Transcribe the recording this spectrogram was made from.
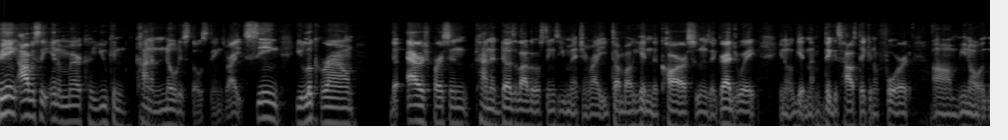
being obviously in america you can kind of notice those things right? Seeing you look around the average person kind of does a lot of those things you mentioned, right? You talk about getting the car as soon as they graduate, you know, getting the biggest house they can afford, um, you know,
